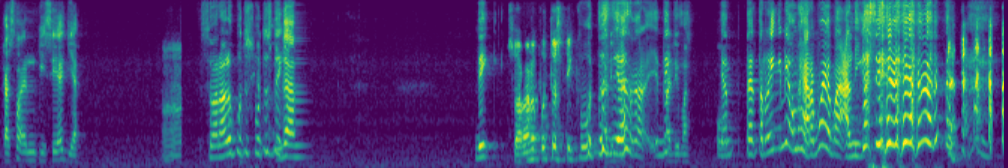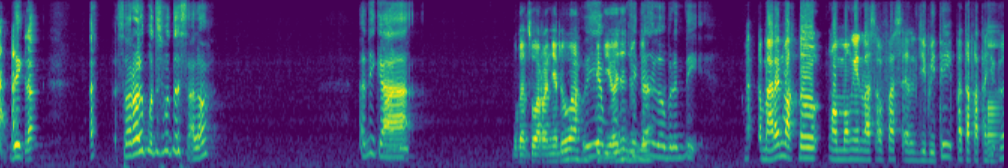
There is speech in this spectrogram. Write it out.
kasih tau NPC aja Oh, Suara lu putus-putus, Dik. enggak Dik, suara lu putus dik. putus dia. Dik, Lady Masako yang tethering ini Om Hermo ya Pak Andika sih? Dik, suara lu putus-putus. Halo? Andika. Bukan suaranya doang, Oh iya, videonya video juga. juga berhenti. Nah, kemarin waktu ngomongin Last of Us LGBT patah-patah Oh. juga.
